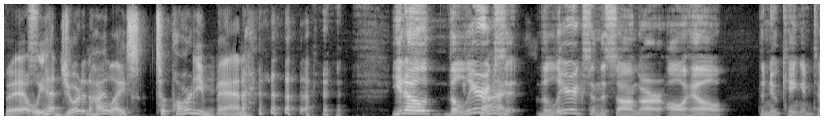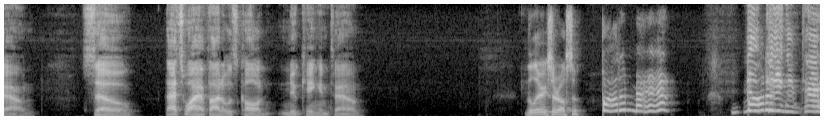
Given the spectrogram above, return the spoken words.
Yeah, we had Jordan highlights to Party Man. You know the lyrics. The lyrics in the song are "All hell, the new king in town." So that's why I thought it was called "New King in Town." the lyrics are also. New king in town.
